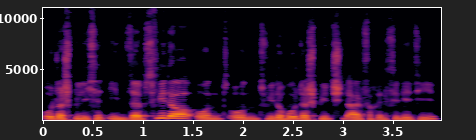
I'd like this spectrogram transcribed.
oder spiele ich halt ihn selbst wieder und, und wiederhole das Spielchen einfach Infinity.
